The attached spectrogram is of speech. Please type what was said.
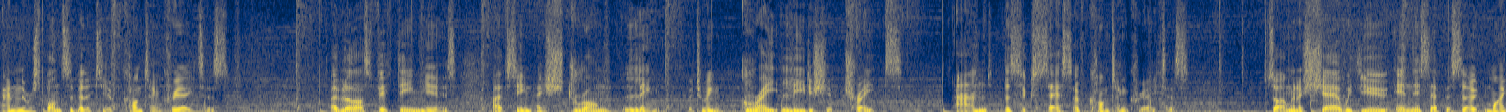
and the responsibility of content creators. Over the last 15 years, I've seen a strong link between great leadership traits and the success of content creators. So, I'm going to share with you in this episode my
